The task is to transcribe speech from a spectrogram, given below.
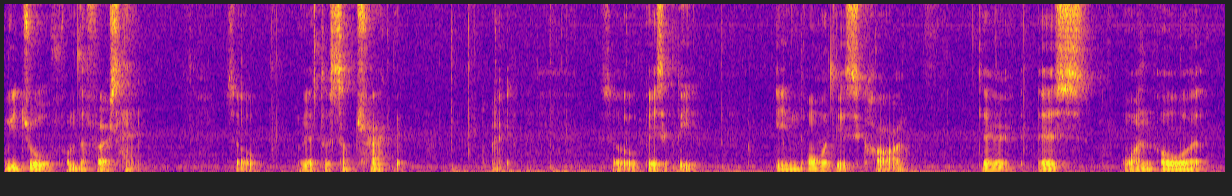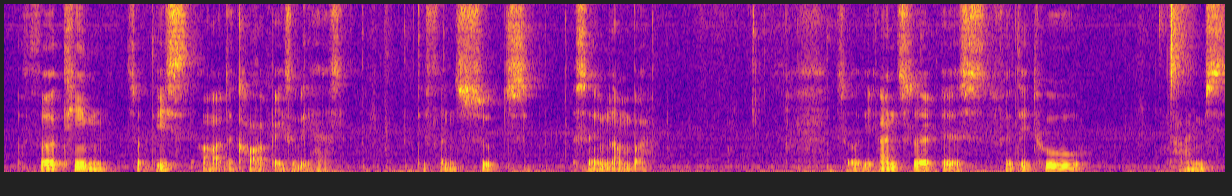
we drew from the first hand so we have to subtract it right? So basically in all this car there is 1 over 13 so these are the car basically has different suits same number. So the answer is 52 times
